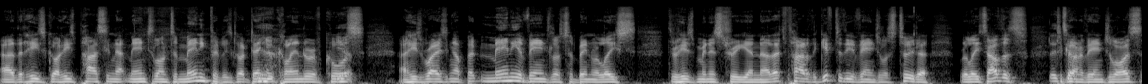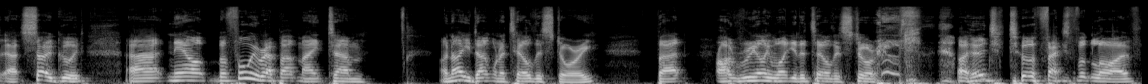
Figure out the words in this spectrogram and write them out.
uh, that he's got, he's passing that mantle on to many people. He's got Daniel Yeah. Kolenda, of course, uh, he's raising up. But many evangelists have been released through his ministry. And uh, that's part of the gift of the evangelist, too, to release others That's to go it. and evangelize. Uh, so good. Uh, now, before we wrap up, mate, um, I know you don't want to tell this story, but I really want you to tell this story. I heard you do a Facebook Live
